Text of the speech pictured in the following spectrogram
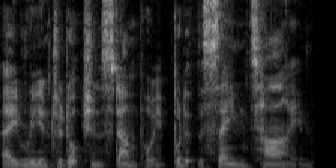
a reintroduction standpoint, but at the same time,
